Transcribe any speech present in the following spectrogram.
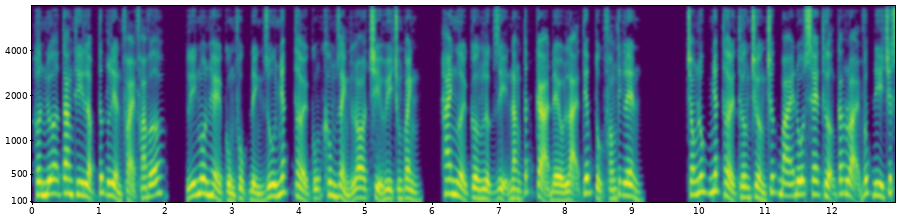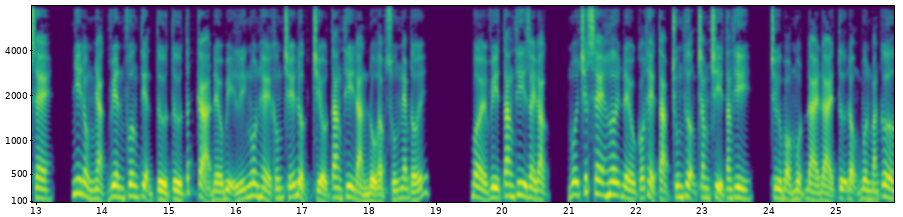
hơn nữa tang thi lập tức liền phải phá vỡ, Lý Ngôn Hề cùng Phục Đình Du nhất thời cũng không rảnh lo chỉ huy chung quanh, hai người cường lực dị năng tất cả đều lại tiếp tục phóng thích lên. Trong lúc nhất thời thương trường trước bãi đỗ xe thượng các loại vứt đi chiếc xe, nhi đồng nhạc viên phương tiện từ từ tất cả đều bị Lý Ngôn Hề khống chế được chiều tang thi đàn đổ ập xuống ném tới. Bởi vì tang thi dày đặc, mỗi chiếc xe hơi đều có thể tạp trung thượng chăm chỉ tang thi, trừ bỏ một đài đài tự động buôn bán cơ,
